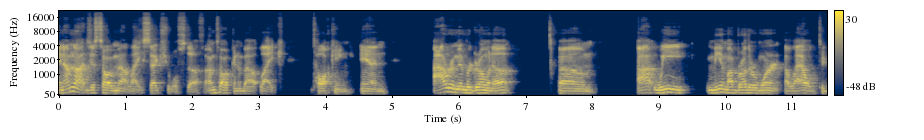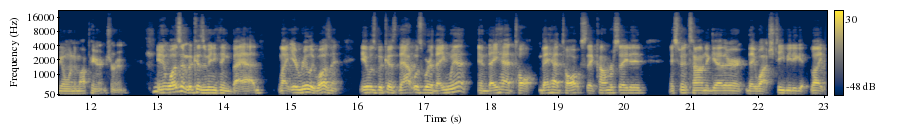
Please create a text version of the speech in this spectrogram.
And I'm not just talking about like sexual stuff, I'm talking about like talking. And I remember growing up, um, I we me and my brother weren't allowed to go into my parents' room, and it wasn't because of anything bad. Like it really wasn't. It was because that was where they went, and they had talk. They had talks. They conversated. They spent time together. They watched TV together. Like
